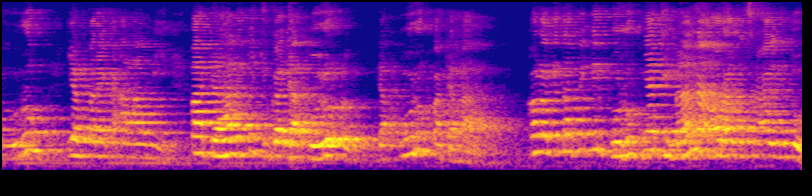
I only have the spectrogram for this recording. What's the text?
buruk yang mereka alami. Padahal itu juga tidak buruk tidak buruk padahal. Kalau kita pikir buruknya di mana orang Israel itu?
